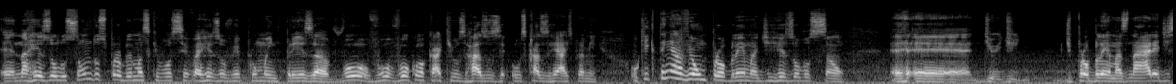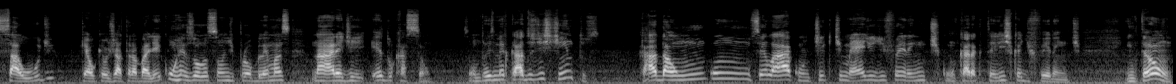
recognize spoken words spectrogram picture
é, na resolução dos problemas que você vai resolver para uma empresa? Vou, vou, vou colocar aqui os, rasos, os casos reais para mim. O que, que tem a ver um problema de resolução é, é, de, de, de problemas na área de saúde, que é o que eu já trabalhei, com resolução de problemas na área de educação. São dois mercados distintos. Cada um com, sei lá, com um ticket médio diferente, com característica diferente. Então,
